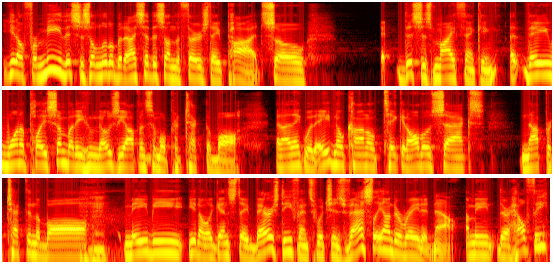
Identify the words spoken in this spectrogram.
you know, for me this is a little bit I said this on the Thursday pod. So this is my thinking. Uh, they want to play somebody who knows the offense and will protect the ball. And I think with Aidan O'Connell taking all those sacks, not protecting the ball, mm-hmm. maybe, you know, against a Bears defense, which is vastly underrated now. I mean, they're healthy.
